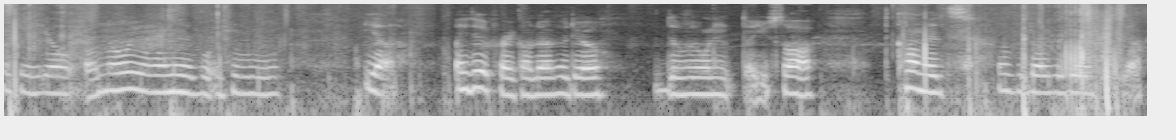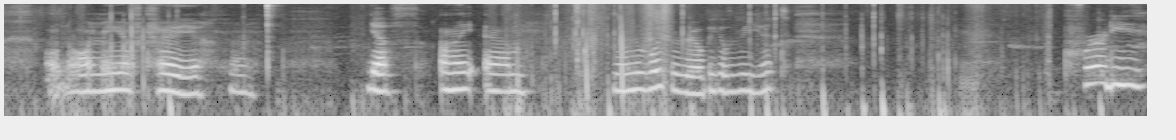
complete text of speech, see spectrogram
Okay, yo, I know you wanted voice me. Yeah, I did a prank on that video. The one that you saw. The comments of the video. Yeah. Oh no, I'm AFK. Yes, I am doing a voice reveal because we hit 30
